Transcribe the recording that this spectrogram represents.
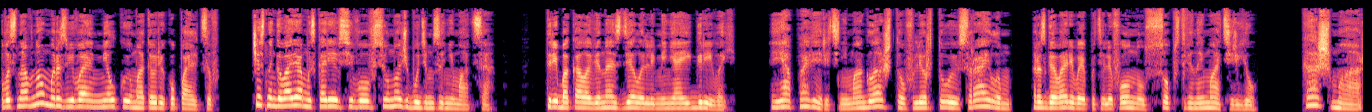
В основном мы развиваем мелкую моторику пальцев. Честно говоря, мы, скорее всего, всю ночь будем заниматься». Три бокала вина сделали меня игривой. Я поверить не могла, что флиртую с Райлом, разговаривая по телефону с собственной матерью. Кошмар.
